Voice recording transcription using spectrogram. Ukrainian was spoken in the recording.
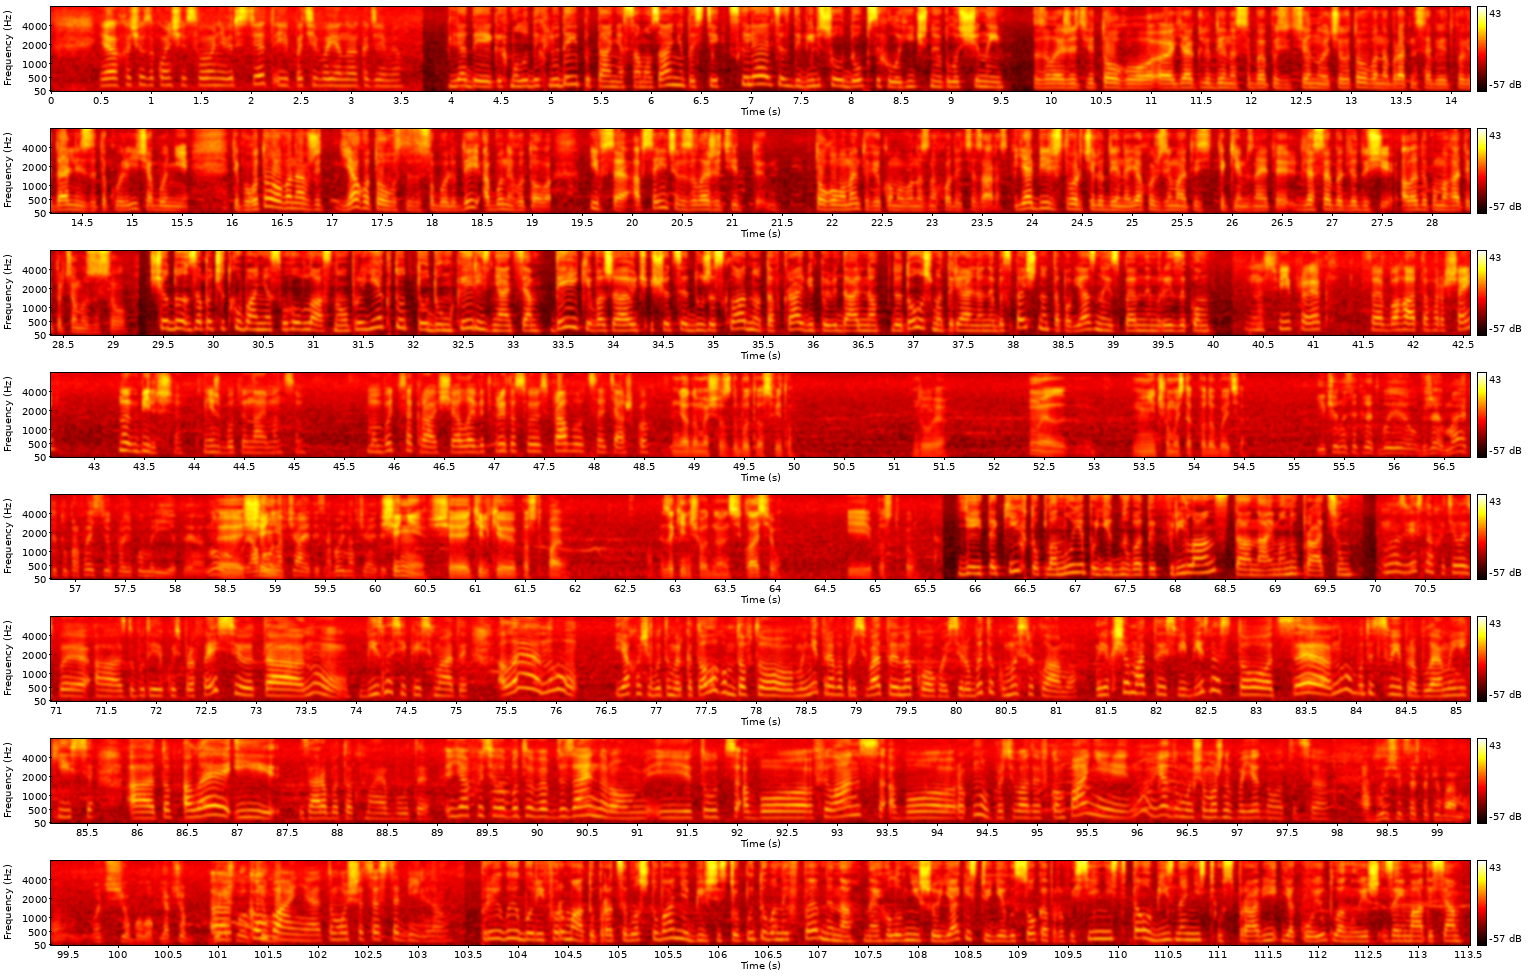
Я хочу закончить свой университет и пойти в военную академию. Для деяких молодих людей питання самозайнятості схиляється здебільшого до психологічної площини. Залежить від того, е, як людина себе позиціонує, чи готова вона брати на себе відповідальність за таку річ або ні. Типу, готова вона вже я готова вести за собою людей або не готова. І все. А все інше залежить від того моменту, в якому вона знаходиться зараз. Я більш творча людина, я хочу займатися таким, знаєте, для себе, для душі, але допомагати при цьому ЗСУ. Щодо започаткування свого власного проєкту, то думки різняться. Деякі вважають, що це дуже складно та вкрай відповідально, до того ж матеріально небезпечно та пов'язано із певним ризиком. На свій проєкт це багато грошей, ну більше, ніж бути найманцем. Мабуть, це краще, але відкрити свою справу це тяжко. Я думаю, що здобути освіту. Друге. Ну, я, мені чомусь так подобається. Якщо не секрет, ви вже маєте ту професію, про яку мрієте? Ну, Е, ще або ні. навчаєтесь, або і навчаєтесь. Ще ні, ще тільки поступаю. Закінчив 11 класів і поступив. Є й такі, хто планує поєднувати фріланс та найману працю. Ну, звісно, хотілося б а, здобути якусь професію та ну, бізнес якийсь мати. Але ну, я хочу бути маркетологом, тобто мені треба працювати на когось і робити комусь рекламу. Якщо мати свій бізнес, то це ну, будуть свої проблеми якісь, а, тоб, але і заробіток має бути. Я б хотіла бути веб-дизайнером і тут або фріланс, або ну, працювати в компанії. Ну я думаю, що можна поєднувати це. А ближче все ж таки вам, е, от що було б, якщо б Е, вийшло в цьому... Компанія, тому що це стабільно. При виборі формату працевлаштування більшість опитуваних впевнена, найголовнішою якістю є висока професійність та обізнаність у справі, якою плануєш займатися.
